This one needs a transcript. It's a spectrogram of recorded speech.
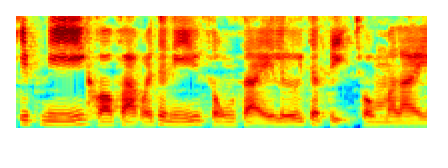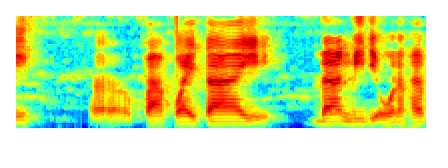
คลิปนี้ขอฝากไว้เท่านี้สงสัยหรือจะติชมอะไร ฝากไว้ใต้ด้านวิดีโอนะครับ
